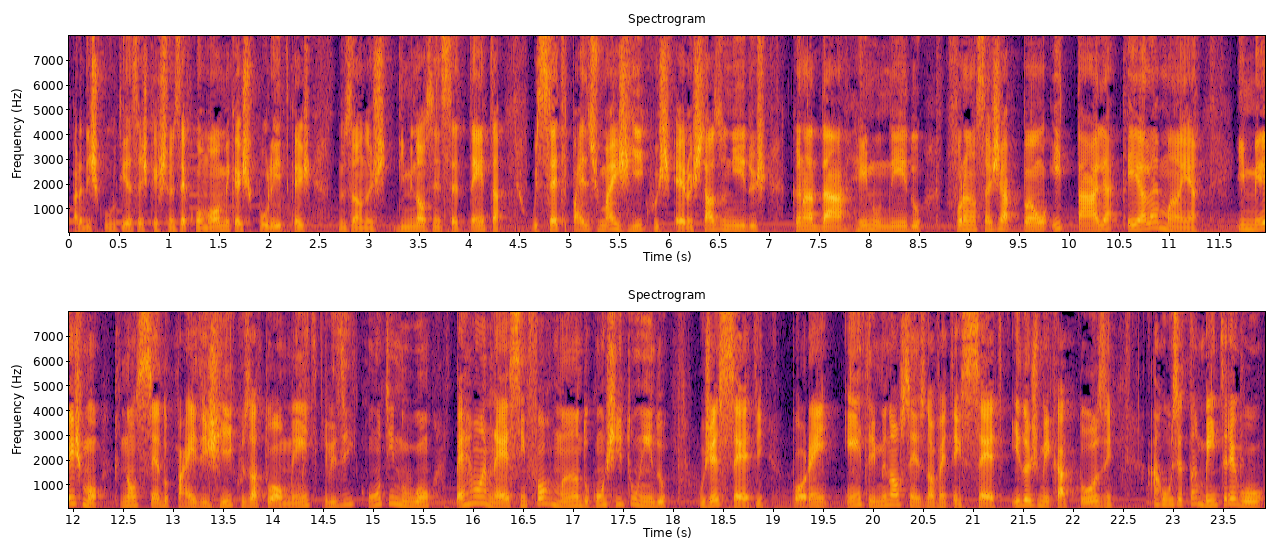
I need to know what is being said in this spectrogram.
para discutir essas questões econômicas políticas nos anos de 1970, os sete países mais ricos eram Estados Unidos, Canadá, Reino Unido, França, Japão, Itália e Alemanha. E mesmo não sendo países ricos atualmente, eles continuam, permanecem formando, constituindo o G7. Porém, entre 1997 e 2014, a Rússia também entregou,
